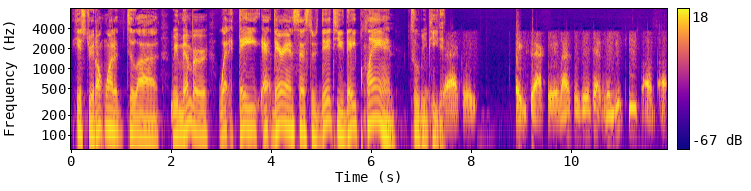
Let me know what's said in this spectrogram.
history, don't want to uh, remember what they their ancestors did to you, they plan to repeat it. Exactly. Exactly. And that's what's the intent. When you keep, a,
